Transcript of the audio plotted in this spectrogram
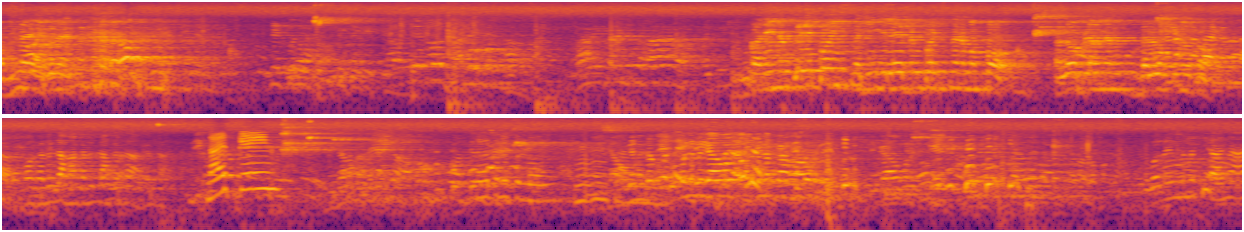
Abunay, abunay. Yung kaninang 3 points, naging 11 points na naman po. Sa loob lang ng dalawang minuto. Nice game. Walay mo na si Hana.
